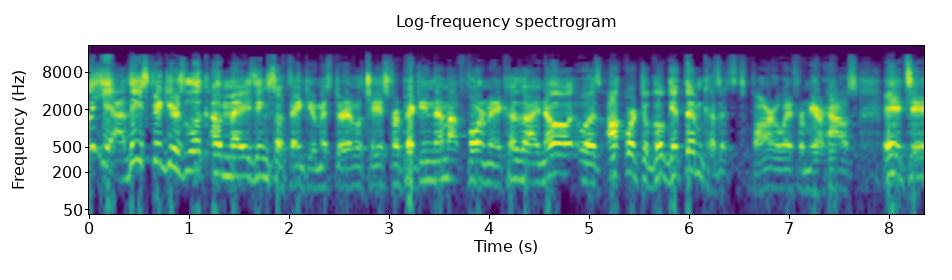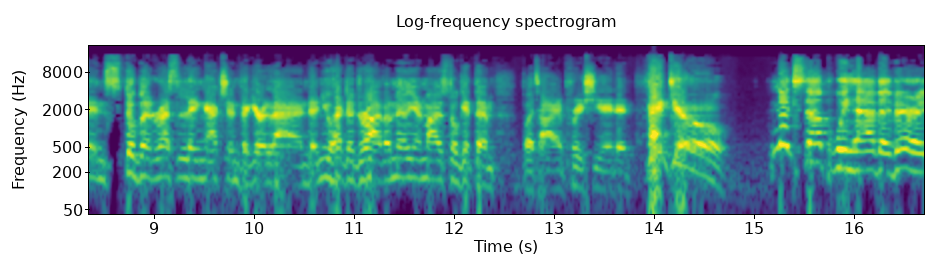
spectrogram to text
But yeah, these figures look amazing, so thank you, Mr. Evil Cheese, for picking them up for me, because I know it was awkward to go get them, because it's far away from your house. It's in stupid wrestling action figure land, and you had to drive a million miles to get them, but I appreciate it. Thank you! Next up, we have a very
